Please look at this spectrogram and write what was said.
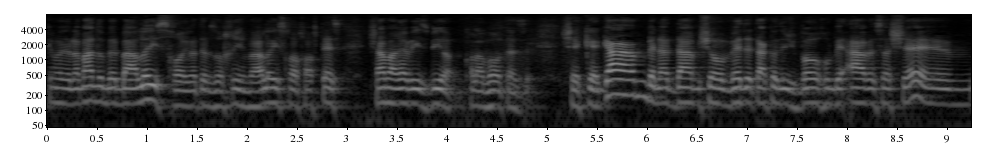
כמו למדנו בבעלי ישחו, אם אתם זוכרים, בעלי ישחו חופטס, שם הרבי הסביר כל הוורט הזה, שכגם בן אדם שעובד את הקדוש ברוך הוא באבס השם,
